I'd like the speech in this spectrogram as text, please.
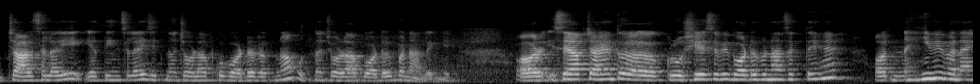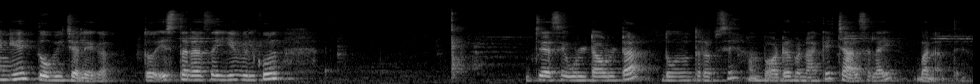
चार सिलाई या तीन सिलाई, जितना चौड़ा आपको बॉर्डर रखना उतना चौड़ा आप बॉर्डर बना लेंगे। और इसे आप चाहें तो क्रोशिया से भी बॉर्डर बना सकते हैं और नहीं भी बनाएँगे तो भी चलेगा। तो इस तरह से ये बिल्कुल जैसे उल्टा उल्टा दोनों तरफ़ से हम बॉर्डर बना के चार सिलाई बनाते हैं।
